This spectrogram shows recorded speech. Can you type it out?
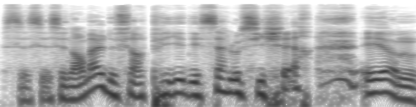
c'est normal de faire payer des salles aussi chères. Et euh,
